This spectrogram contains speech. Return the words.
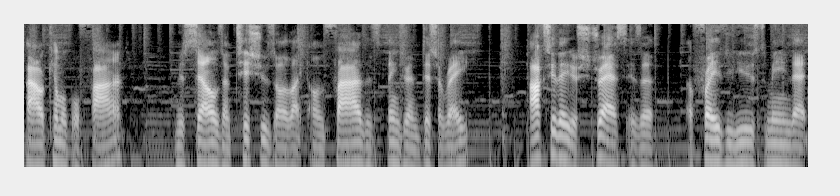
biochemical fire. Your cells and tissues are like on fire, things are in disarray. Oxidative stress is a, a phrase you use to mean that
